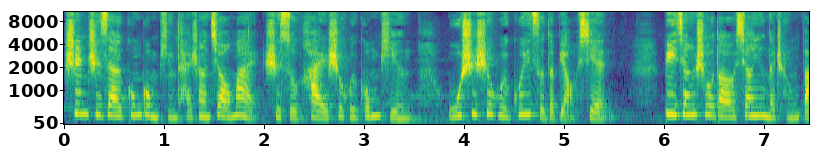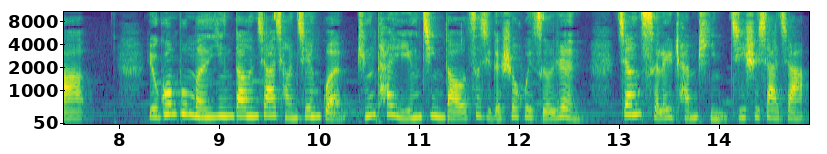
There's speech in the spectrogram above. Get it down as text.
甚至在公共平台上叫卖，是损害社会公平、无视社会规则的表现，必将受到相应的惩罚。有关部门应当加强监管，平台也应尽到自己的社会责任，将此类产品及时下架。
